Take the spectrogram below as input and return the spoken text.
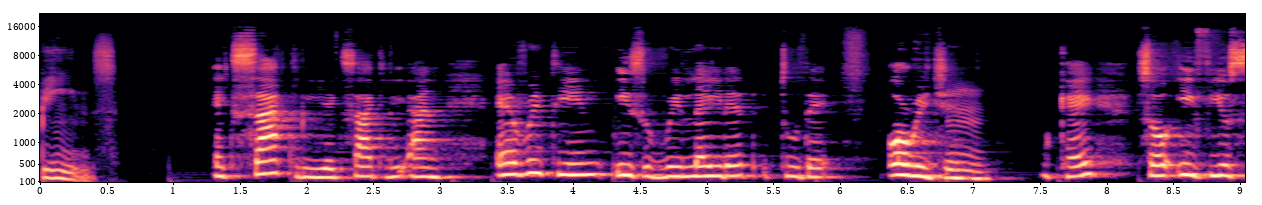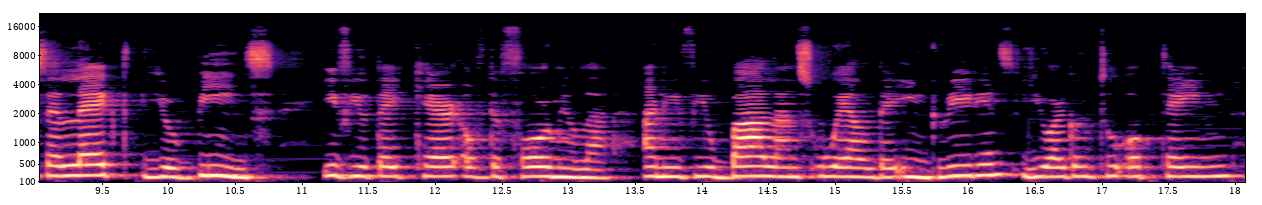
beans. Exactly, exactly. And everything is related to the origin. Mm. Okay? So if you select your beans, if you take care of the formula, and if you balance well the ingredients, you are going to obtain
